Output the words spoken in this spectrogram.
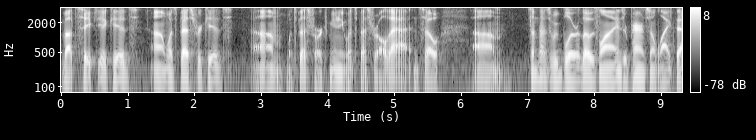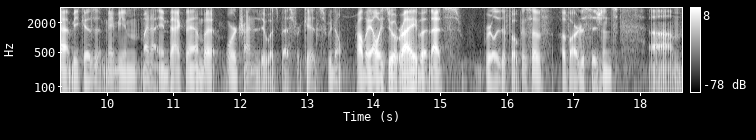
about the safety of kids, um, what's best for kids, um, what's best for our community, what's best for all that. And so um, sometimes we blur those lines or parents don't like that because it maybe might not impact them, but we're trying to do what's best for kids. We don't probably always do it right, but that's really the focus of, of our decisions, um,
